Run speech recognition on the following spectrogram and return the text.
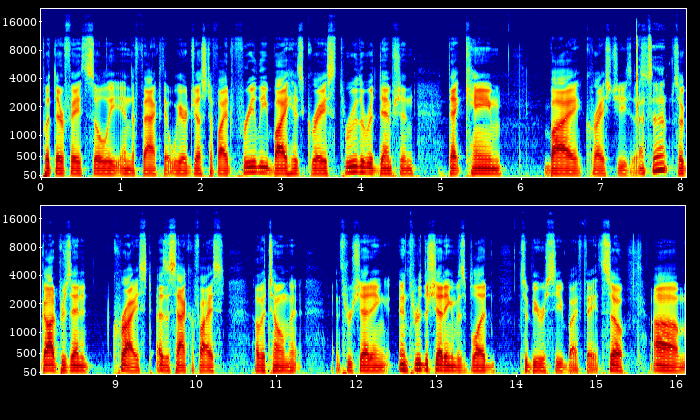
put their faith solely in the fact that we are justified freely by his grace through the redemption that came by Christ Jesus. That's it. So God presented Christ as a sacrifice of atonement and through shedding and through the shedding of his blood to be received by faith. So um,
